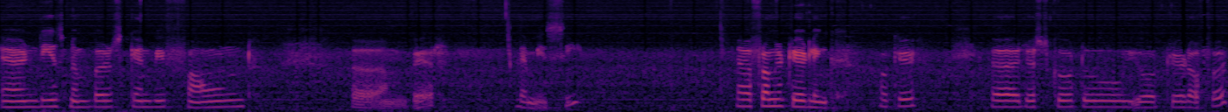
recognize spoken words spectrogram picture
And these numbers can be found um, where let me see. Uh, from your trade link okay. Uh, just go to your trade offers.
